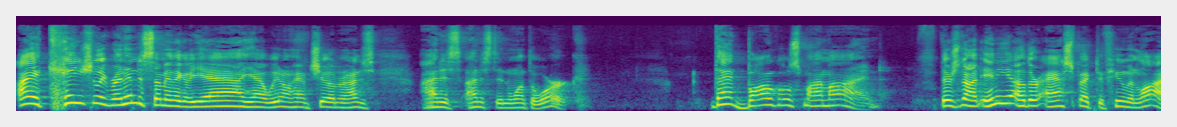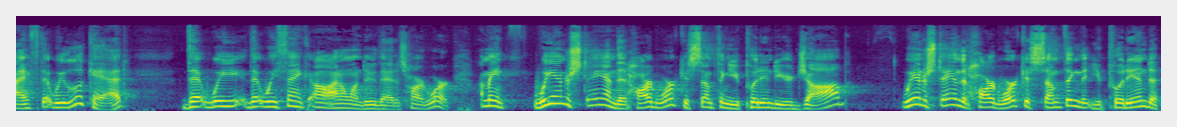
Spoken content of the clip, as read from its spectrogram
I occasionally run into somebody and they go, Yeah, yeah, we don't have children. I just, I just, I just didn't want the work. That boggles my mind. There's not any other aspect of human life that we look at that we that we think, oh, I don't want to do that. It's hard work. I mean, we understand that hard work is something you put into your job. We understand that hard work is something that you put into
